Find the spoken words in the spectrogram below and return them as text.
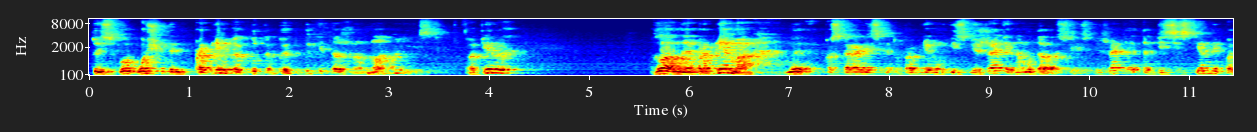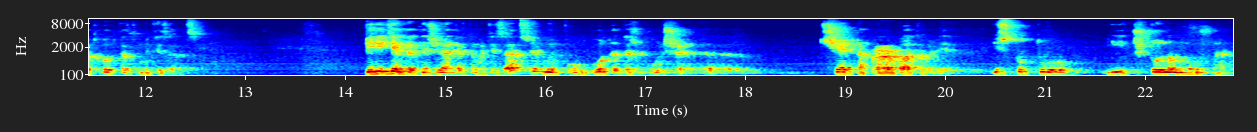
То есть, в общем-то, проблем как будто бы быть не должно, но оно есть. Во-первых, главная проблема, мы постарались эту проблему избежать, и нам удалось ее избежать, это бессистемный подход к автоматизации. Перед тем, как начинать автоматизацию, мы полгода, даже больше, э, тщательно прорабатывали и структуру, и что нам нужно,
